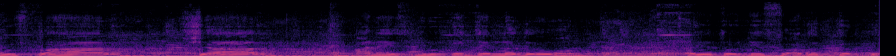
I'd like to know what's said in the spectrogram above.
पुष्पहार शाल आणि स्मृतिचिन्ह देऊन यथोचित स्वागत करते.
